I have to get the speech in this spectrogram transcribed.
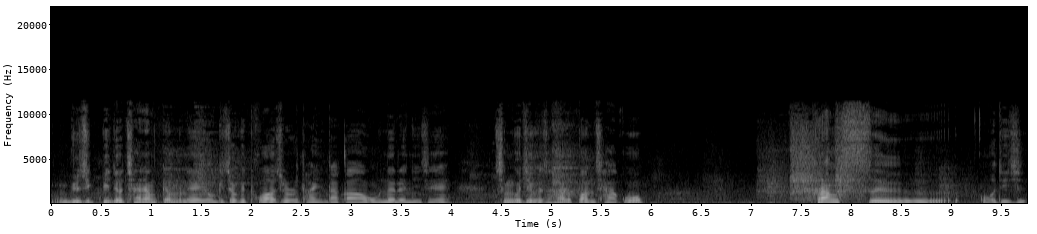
뮤직비디오 촬영 때문에 여기저기 도와주러 다니다가 오늘은 이제 친구 집에서 하룻밤 자고 프랑스 어디지?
